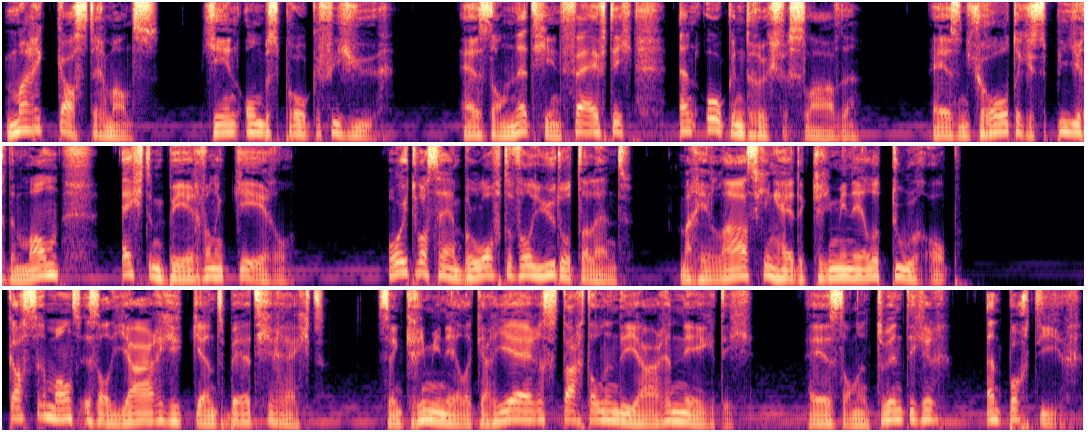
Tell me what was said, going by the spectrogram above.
Mark Kastermans, geen onbesproken figuur. Hij is dan net geen 50 en ook een drugsverslaafde. Hij is een grote gespierde man, echt een beer van een kerel. Ooit was hij een beloftevol judotalent, maar helaas ging hij de criminele tour op. Kastermans is al jaren gekend bij het gerecht. Zijn criminele carrière start al in de jaren 90. Hij is dan een twintiger en portier.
